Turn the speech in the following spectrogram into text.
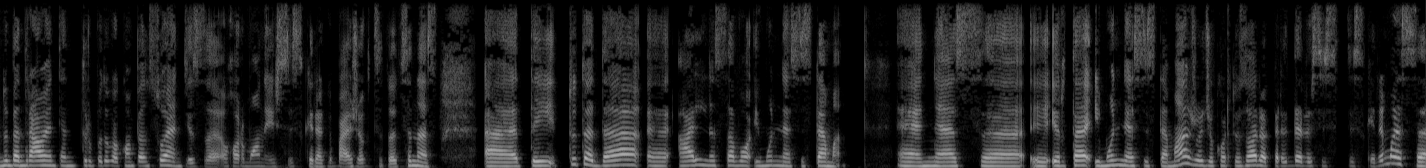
nu, bendraujant ten truputį kompensuojantis hormonai išsiskiria, kaip, pavyzdžiui, oksitocinas, tai tu tada alini savo imuninę sistemą. E, nes e, ir ta imuninė sistema, žodžiu, kortizolio per didelis įsiskirimas, e,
